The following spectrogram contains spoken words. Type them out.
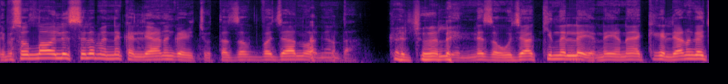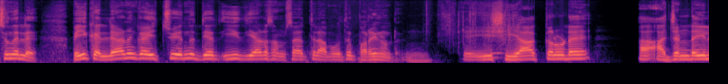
നബി സല്ലാ അലൈഹി സ്വലം എന്നെ കല്യാണം കഴിച്ചു. തസവജ എന്ന് പറഞ്ഞ എന്താ? കഴിച്ചു എന്നല്ലേ എന്നെ സൗജാക്കി എന്നല്ലേ എന്നെ ഇണയാക്കി കല്യാണം കഴിച്ചു എന്നല്ലേ അപ്പം ഈ കല്യാണം കഴിച്ചു എന്ന് ഈ ഇയാളുടെ സംസാരത്തിൽ അമുഖത്തിൽ പറയുന്നുണ്ട്. ഈ ഷിയാക്കളുടെ അജണ്ടയിൽ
